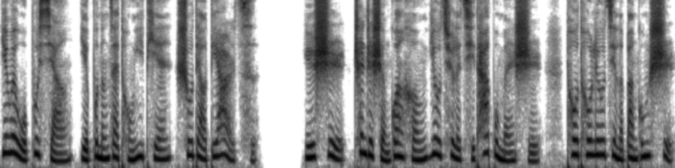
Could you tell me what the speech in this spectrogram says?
因为我不想也不能在同一天输掉第二次。于是趁着沈冠恒又去了其他部门时，偷偷溜进了办公室，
